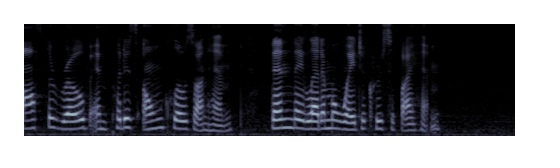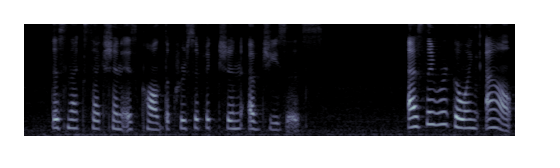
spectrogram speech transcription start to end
off the robe and put his own clothes on him. Then they led him away to crucify him. This next section is called the Crucifixion of Jesus. As they were going out,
